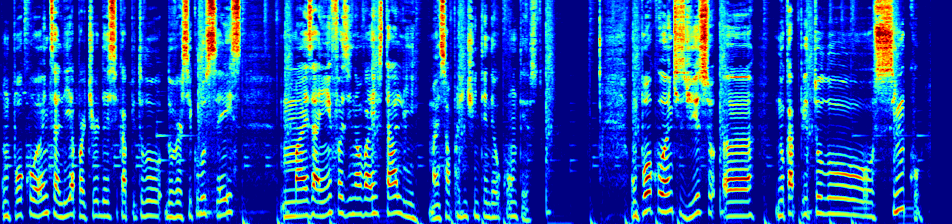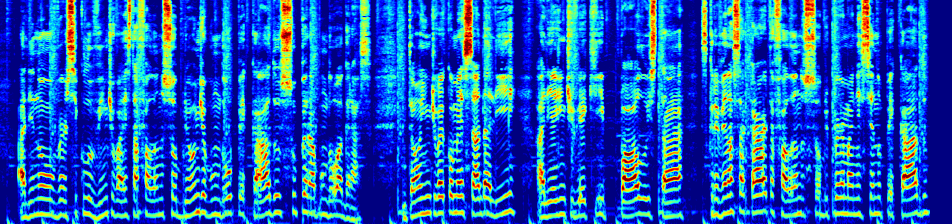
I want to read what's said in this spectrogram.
um pouco antes ali, a partir desse capítulo do versículo 6, mas a ênfase não vai estar ali, mas só para a gente entender o contexto. Um pouco antes disso, uh, no capítulo 5, ali no versículo 20, vai estar falando sobre onde abundou o pecado, superabundou a graça. Então a gente vai começar dali, ali a gente vê que Paulo está escrevendo essa carta falando sobre permanecer no pecado,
